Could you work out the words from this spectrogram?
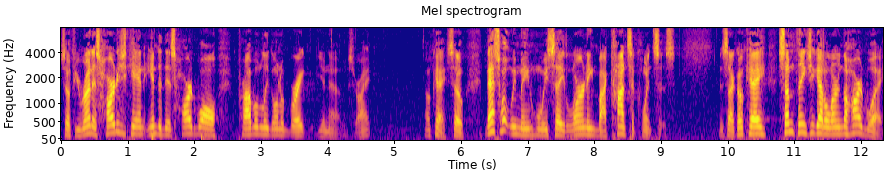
So if you run as hard as you can into this hard wall, probably going to break your nose, right? Okay, so that's what we mean when we say learning by consequences. It's like, okay, some things you got to learn the hard way.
